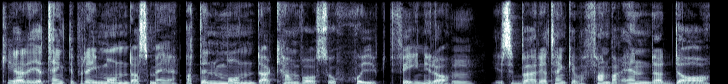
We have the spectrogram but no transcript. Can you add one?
Kul. Jag, jag tänkte på det i måndags med. Att en måndag kan vara så sjukt fin idag. Mm. Så började jag tänka, vad fan varenda dag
